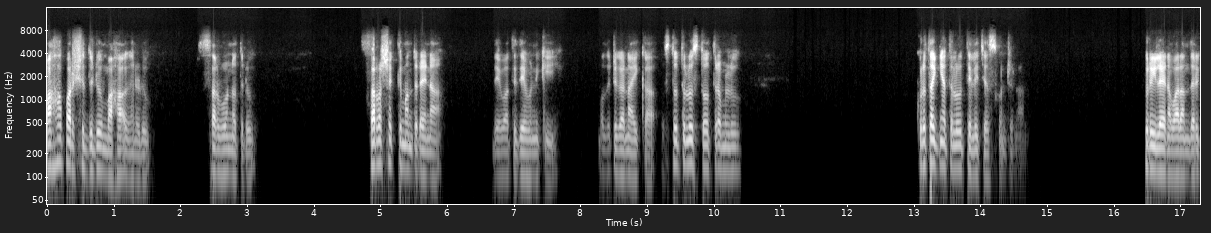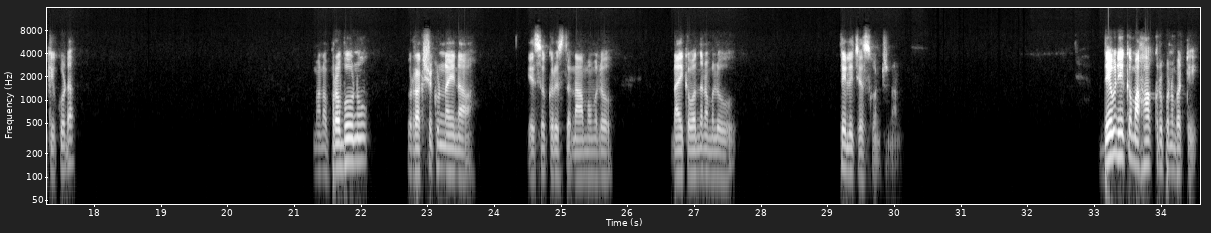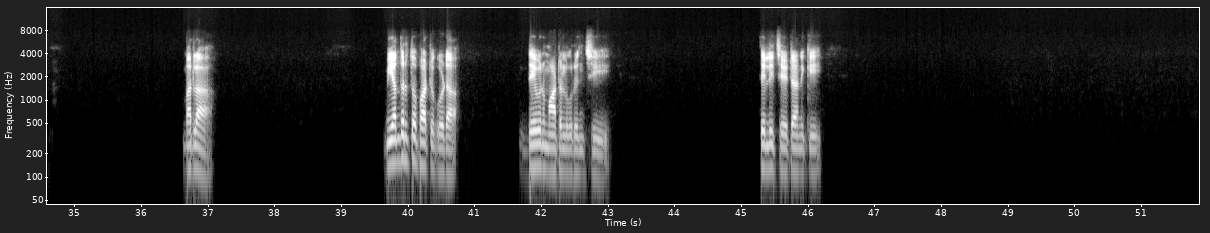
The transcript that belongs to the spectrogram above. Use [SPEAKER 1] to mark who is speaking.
[SPEAKER 1] మహాపరిశుద్ధుడు మహాగణుడు సర్వోన్నతుడు సర్వశక్తిమంతుడైన దేవాతి దేవునికి మొదటగా నా యొక్క స్థుతులు స్తోత్రములు కృతజ్ఞతలు తెలియచేసుకుంటున్నాను. ప్రియులైన వారందరికీ కూడా మన ప్రభువును రక్షకునైన యేసుక్రీస్తు నామములో నా యొక్క వందనములు తెలియచేసుకుంటున్నాను. దేవుని యొక్క మహాకృపను బట్టి మరలా మీ అందరితో పాటు కూడా దేవుని మాటల గురించి తెలియచేయటానికి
